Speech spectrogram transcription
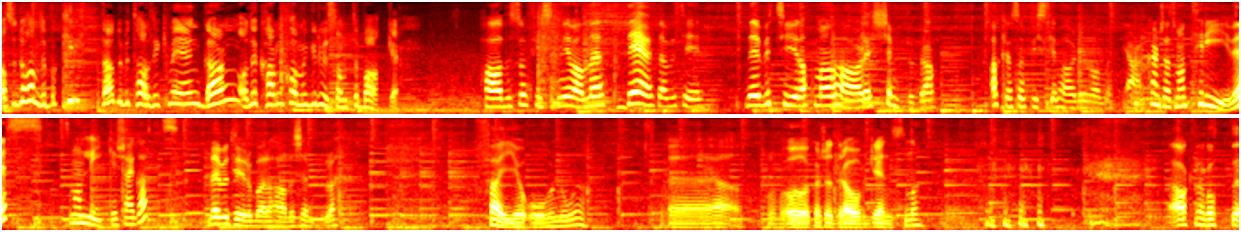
altså, du handler på kritta, du betaler ikke med en gang, og det kan komme grusomt tilbake. Ha det som fisken i vannet. Det vet jeg betyr. Det betyr at man har det kjempebra. Akkurat som fisken har det i vannet. Ja, kanskje at man trives, så man liker seg godt. Det betyr å bare ha det kjempebra. feie over noe. Eh, ja. Og kanskje dra over grensen, da. Jeg har ikke noe godt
